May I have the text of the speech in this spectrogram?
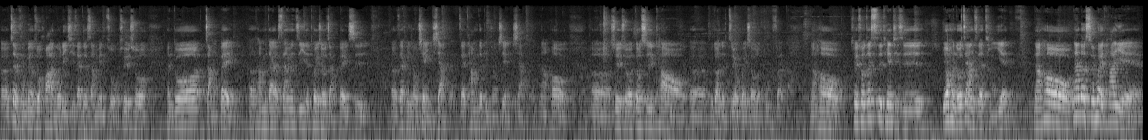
呃，政府没有做花很多力气在这上面做，所以说很多长辈呃，他们大概有三分之一的退休长辈是呃在贫穷线以下的，在他们的贫穷线以下的，然后。呃，所以说都是靠呃不断的资源回收的部分。然后所以说这四天其实有很多这样子的体验。然后那乐施会他也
